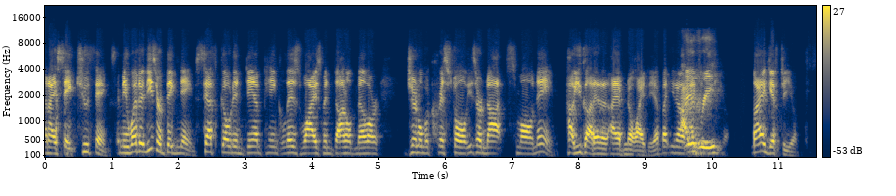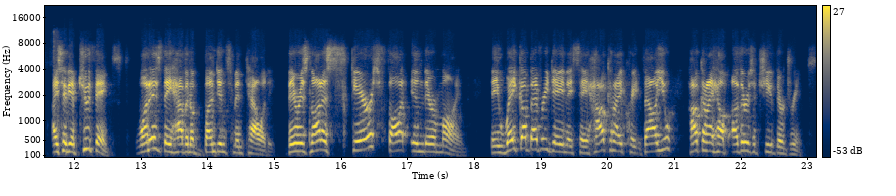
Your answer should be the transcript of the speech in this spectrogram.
And I say two things. I mean, whether these are big names, Seth Godin, Dan Pink, Liz Wiseman, Donald Miller, General McChrystal, these are not small names. How you got in it, I have no idea. But you know, I agree. My gift to you. I say they have two things. One is they have an abundance mentality. There is not a scarce thought in their mind. They wake up every day and they say, How can I create value? How can I help others achieve their dreams?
